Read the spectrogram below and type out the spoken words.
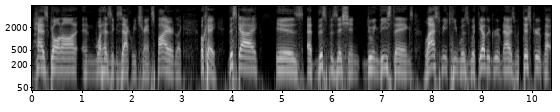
has gone on and what has exactly transpired. Like, okay, this guy is at this position doing these things. Last week he was with the other group. Now he's with this group. Now,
